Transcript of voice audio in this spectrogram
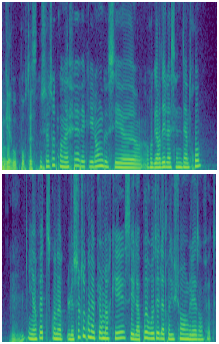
euh, pour, pour tester. Le seul truc qu'on a fait avec les langues, c'est euh, regarder la scène d'intro. Mhm. Et en fait, ce qu'on a, le seul truc qu'on a pu remarquer, c'est la pauvreté de la traduction anglaise, en fait.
